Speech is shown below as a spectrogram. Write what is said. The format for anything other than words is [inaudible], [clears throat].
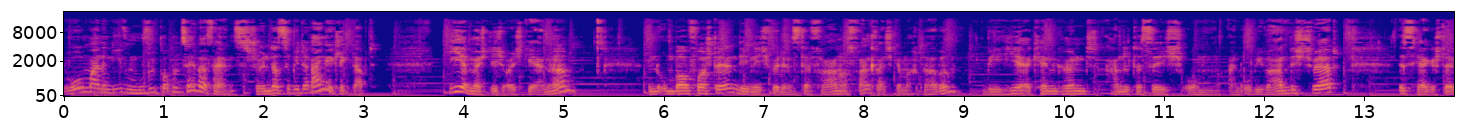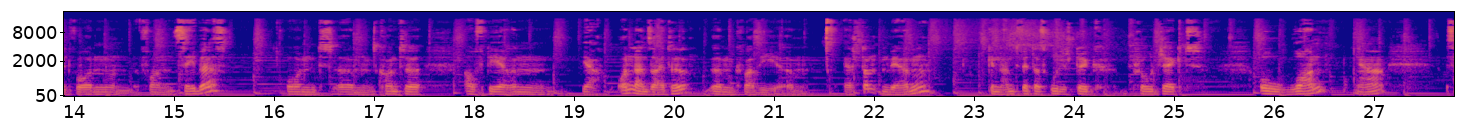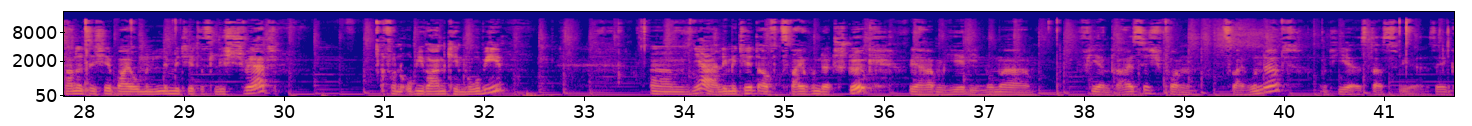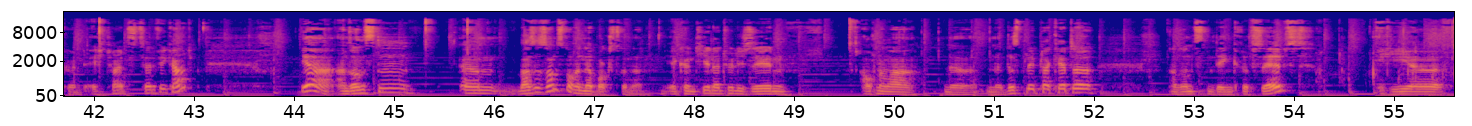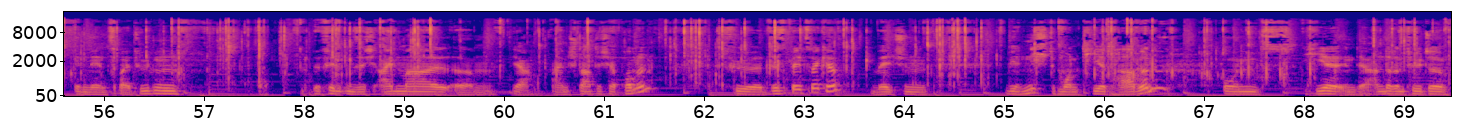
Hallo meine lieben Movie Pop und Saber Fans, schön, dass ihr wieder reingeklickt habt. Hier möchte ich euch gerne einen Umbau vorstellen, den ich für den Stefan aus Frankreich gemacht habe. Wie ihr hier erkennen könnt, handelt es sich um ein Obi-Wan Lichtschwert, ist hergestellt worden von Sabers und ähm, konnte auf deren ja, Online-Seite ähm, quasi ähm, erstanden werden. Genannt wird das gute Stück Project 01. Ja. Es handelt sich hierbei um ein limitiertes Lichtschwert von Obi-Wan Kenobi. Ähm, ja, limitiert auf 200 Stück. Wir haben hier die Nummer 34 von 200 und hier ist das, wie ihr sehen könnt, Echtheitszertifikat. Ja, ansonsten, ähm, was ist sonst noch in der Box drin? Ihr könnt hier natürlich sehen, auch nochmal eine, eine Displayplakette, ansonsten den Griff selbst. Hier in den zwei Tüten befinden sich einmal ähm, ja, ein statischer Pommel für Displayzwecke, welchen wir nicht montiert haben. Und hier in der anderen Tüte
